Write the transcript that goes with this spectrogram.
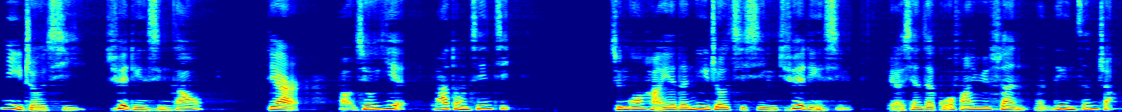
逆周期确定性高；第二，保就业拉动经济。军工行业的逆周期性确定性表现在国防预算稳定增长，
